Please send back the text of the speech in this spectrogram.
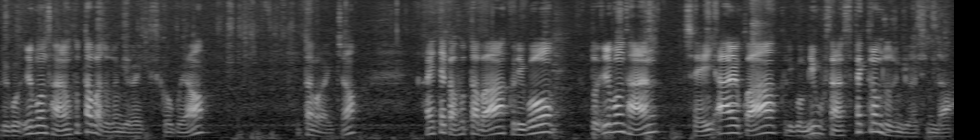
그리고 일본산 후타바 조종기가 있을 거고요. 후타바가 있죠. 하이텍과 후타바 그리고 또 일본산 JR과 그리고 미국산 스펙트럼 조종기가 있습니다.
